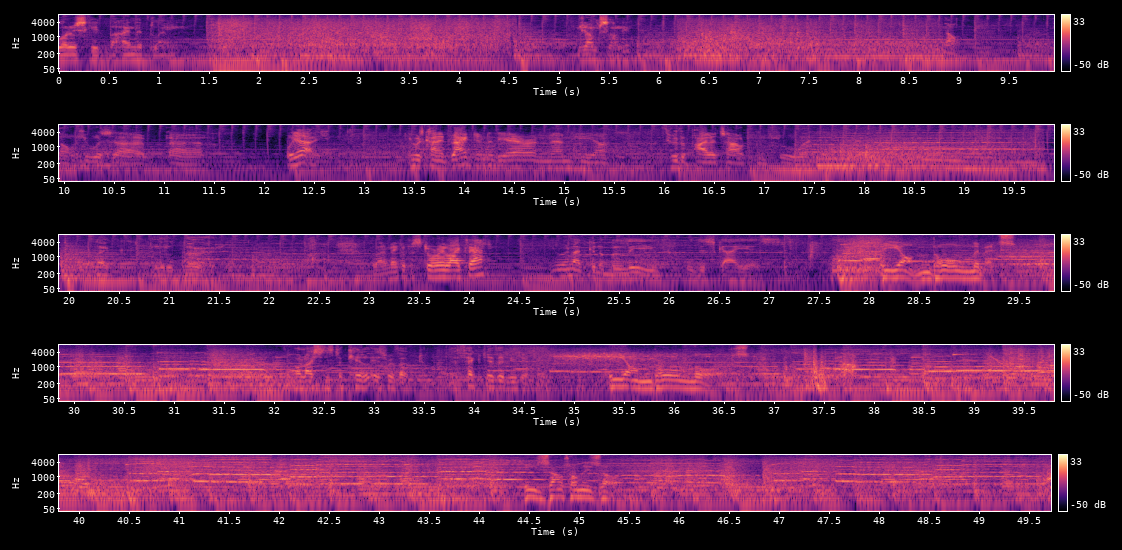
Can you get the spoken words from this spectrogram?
water skied behind the plane. Jumps on it. No. No, he was, uh, uh, well, yeah, he, he was kind of dragged into the air and then he, uh, threw the pilots out and flew away. Like a little bird. Will I make up a story like that? You are not going to believe who this guy is. Beyond all limits. Your license to kill is revoked, effective immediately. Beyond all laws. He's out on his own.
